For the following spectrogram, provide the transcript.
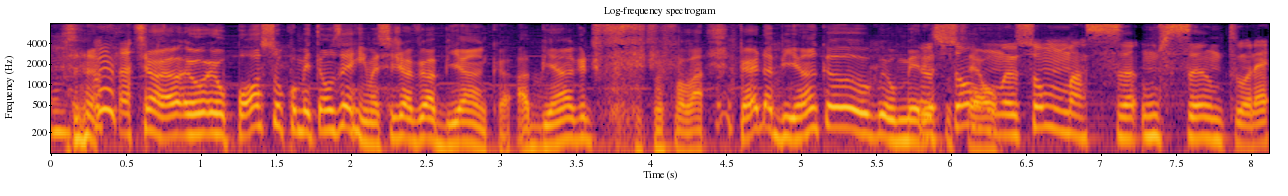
Senhor, eu, eu posso cometer uns errinhos, mas você já viu a Bianca? A Bianca, de falar, perto da Bianca eu, eu Eu mereço sou, o céu. um, eu sou uma um santo, né?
